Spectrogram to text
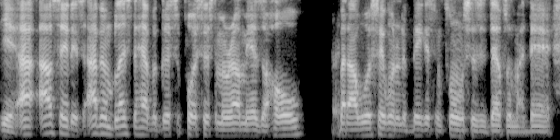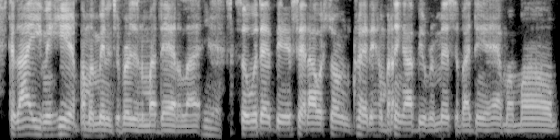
Yeah. I, I'll say this. I've been blessed to have a good support system around me as a whole. But I will say one of the biggest influences is definitely my dad. Because I even hear I'm a miniature version of my dad a lot. Yeah. So with that being said, I would strongly credit him. But I think I'd be remiss if I didn't have my mom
